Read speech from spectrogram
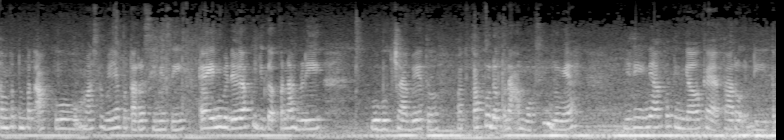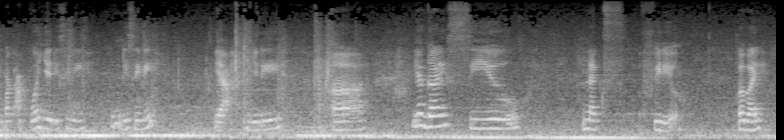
tempat-tempat aku masak. Biasanya aku taruh sini sih. Eh ini beda aku juga pernah beli bubuk cabai tuh waktu itu aku udah pernah unboxing belum ya? Jadi ini aku tinggal kayak taruh di tempat aku aja di sini. Tuh di sini. Ya jadi uh, ya yeah guys see you next video. Bye bye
